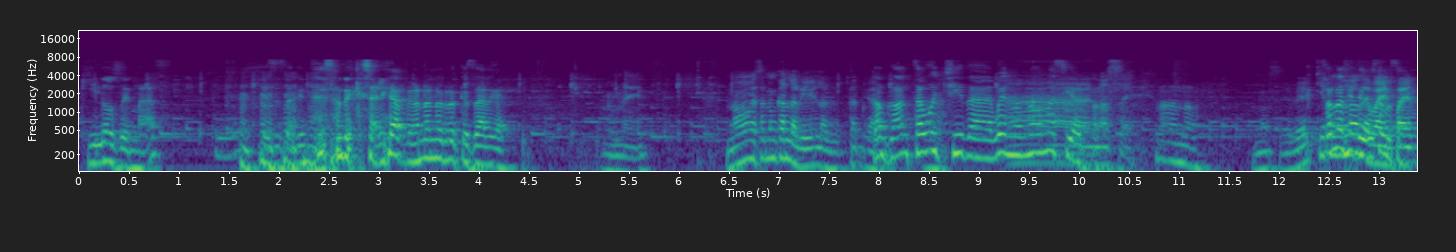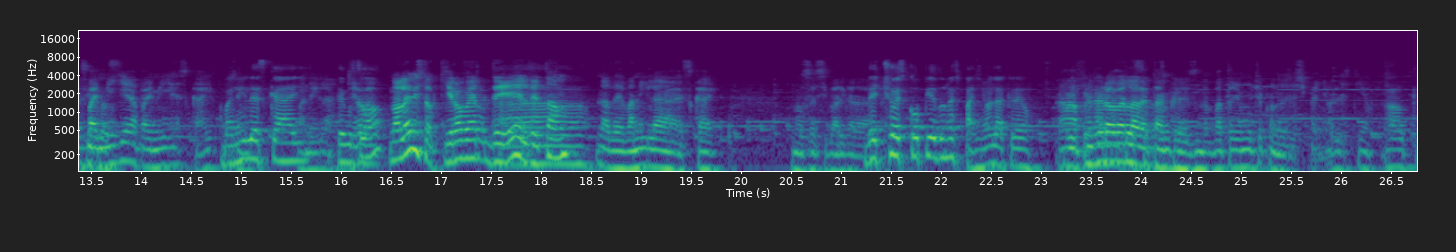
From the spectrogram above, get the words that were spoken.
kilos de más. Sí. Eso estaría interesante que saliera, pero no, no creo que salga. No, esa nunca la vi, la de Top Gun. Top Gun está muy Ah. chida. Bueno, no, no es Ah, cierto. No sé. No, no. No sé. De él quiero Solo ver si la te de Va- Va-. Vanilla, Vanilla Sky. ¿cómo se Vanilla? Sky. Vanilla. ¿Te Quiero gustó? ver- No la he visto. Quiero ver de él, de Ah. Tom. La de Vanilla Sky. No sé si valga. De hecho, es copia de una española, creo. Ah, prefiero ver la de Tom Cruise. Me batallo mucho con los españoles, tío. Ah, ok.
